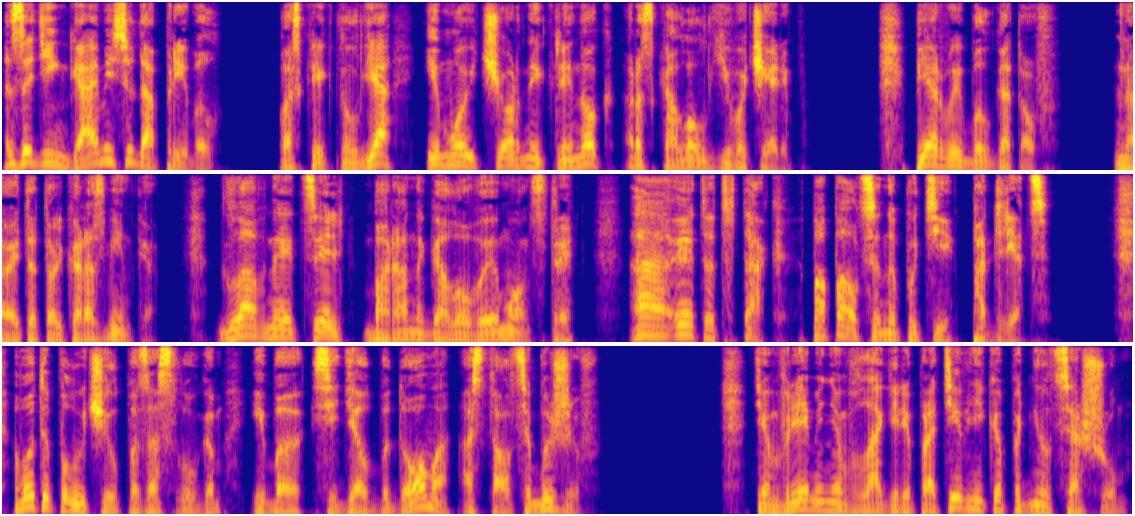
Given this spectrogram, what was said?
за деньгами сюда прибыл?» — воскликнул я, и мой черный клинок расколол его череп. Первый был готов, но это только разминка. Главная цель — бараноголовые монстры. А этот так, попался на пути, подлец. Вот и получил по заслугам, ибо сидел бы дома, остался бы жив. Тем временем в лагере противника поднялся шум.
